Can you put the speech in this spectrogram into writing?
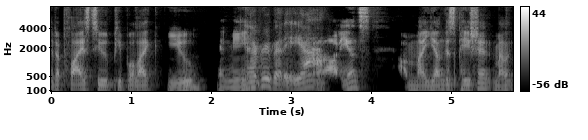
it applies to people like you and me, everybody, yeah, audience. Uh, my youngest patient, my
